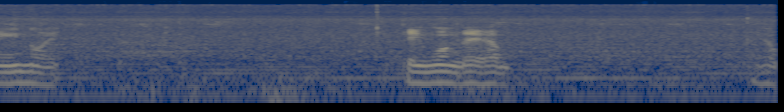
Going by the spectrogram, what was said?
นิดหน่อยใจง่วงได้ครับเอา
